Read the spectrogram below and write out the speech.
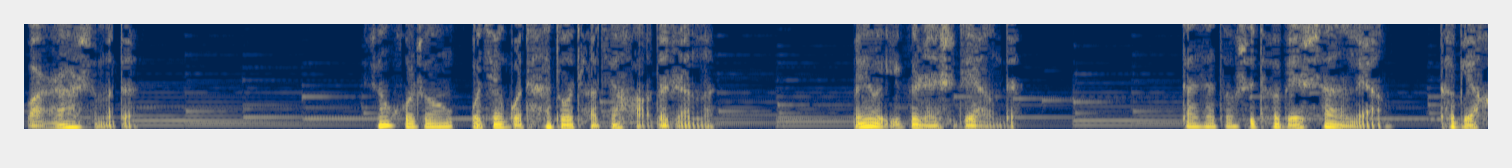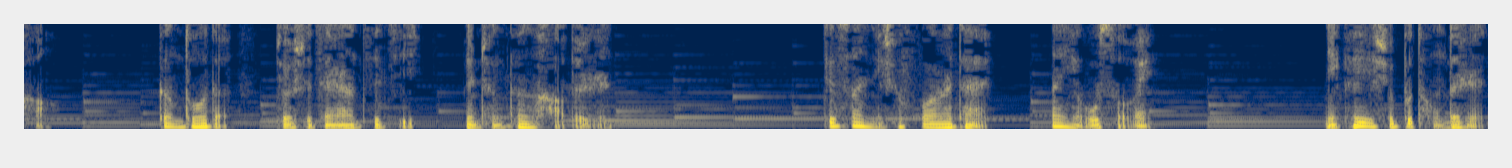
玩啊什么的。生活中我见过太多条件好的人了，没有一个人是这样的。大家都是特别善良、特别好，更多的就是在让自己变成更好的人。就算你是富二代，那也无所谓。你可以是不同的人，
